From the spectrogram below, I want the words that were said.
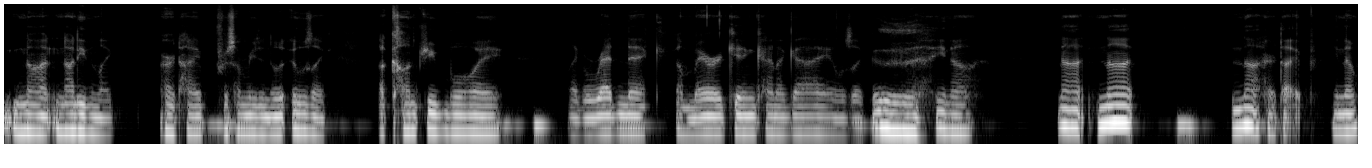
Not not even like her type for some reason. It was, it was like a country boy, like redneck American kind of guy. It was like, you know, not not not her type, you know.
